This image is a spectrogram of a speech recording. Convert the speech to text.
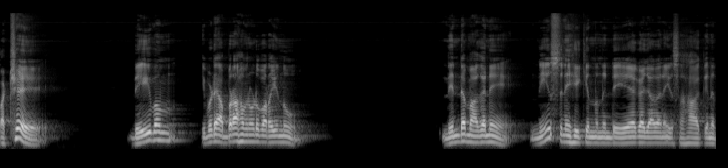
പക്ഷേ ദൈവം ഇവിടെ അബ്രാഹാമിനോട് പറയുന്നു നിന്റെ മകനെ നീ സ്നേഹിക്കുന്ന നിന്റെ ഏകജാതന ഇസഹാക്കിനെ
